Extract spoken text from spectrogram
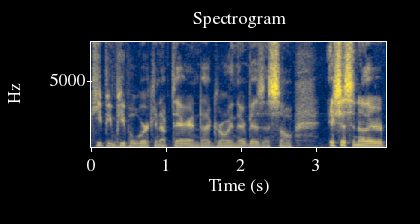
keeping people working up there and uh, growing their business. So it's just another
